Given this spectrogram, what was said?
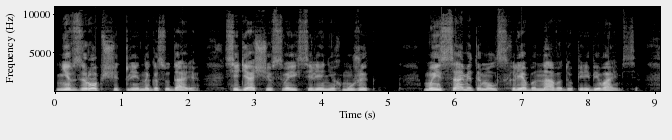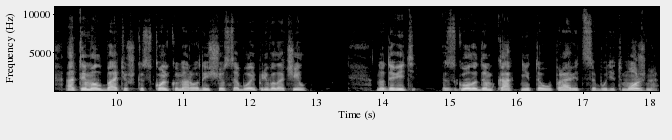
Не взропщит ли на государя, сидящий в своих селениях мужик, Мы и сами-то, мол, с хлеба на воду перебиваемся. А ты, мол, батюшка, сколько народа еще с собой приволочил? Но да ведь с голодом как-ни-то управиться будет можно.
